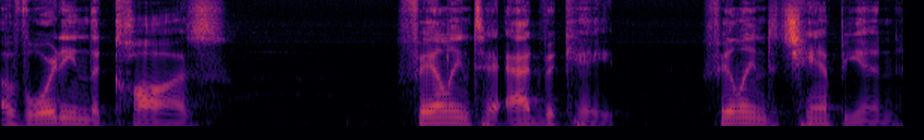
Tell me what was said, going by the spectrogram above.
avoiding the cause, failing to advocate, failing to champion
